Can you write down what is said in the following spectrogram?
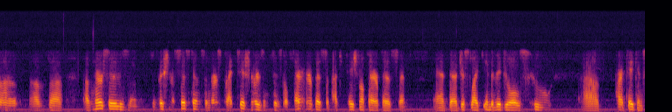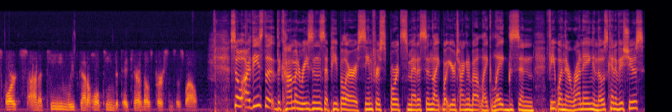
uh, of uh, of nurses and physician assistants and nurse practitioners and physical therapists and occupational therapists and and just like individuals who partake in sports on a team, we've got a whole team to take care of those persons as well. So, are these the, the common reasons that people are seen for sports medicine, like what you're talking about, like legs and feet when they're running and those kind of issues?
